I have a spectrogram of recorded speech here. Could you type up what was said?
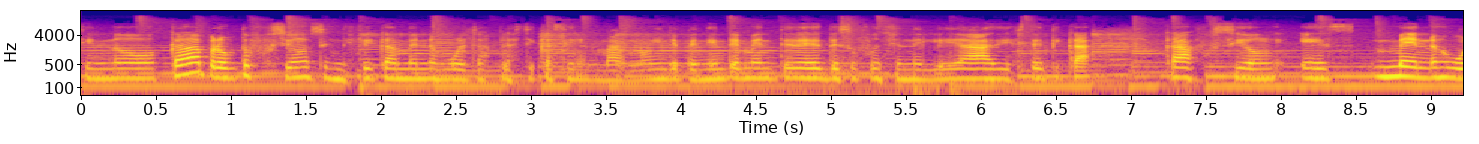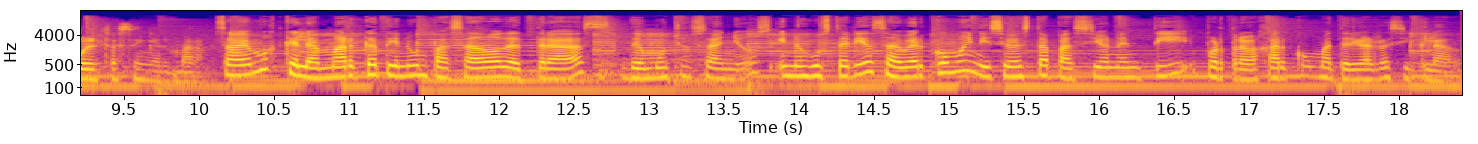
sino cada producto fusión significa menos vueltas plásticas en el mar, ¿no? Independientemente de, de su funcionalidad y estética, cada fusión es menos vueltas en el mar. Sabemos que la marca tiene un pasado detrás de muchos años y nos gustaría saber cómo inició esta pasión en ti por trabajar con material reciclado.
